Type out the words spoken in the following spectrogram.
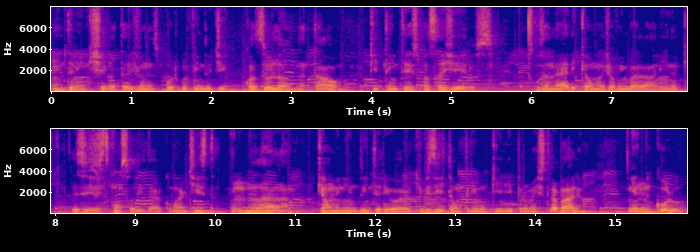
um trem que chega até Joanesburgo vindo de KwaZulu-Natal, que tem três passageiros. Zanelli, que é uma jovem bailarina que deseja se consolidar como artista, e Nlala, que é um menino do interior que visita um primo que lhe promete trabalho, e Nkulu,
